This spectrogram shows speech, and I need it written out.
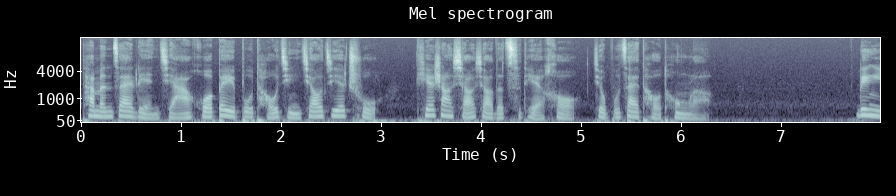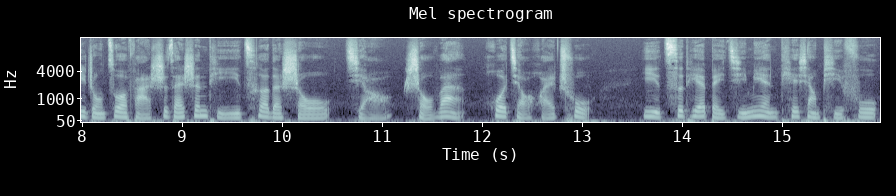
他们在脸颊或背部头颈交接处贴上小小的磁铁后，就不再头痛了。另一种做法是在身体一侧的手脚、手腕或脚踝处，以磁铁北极面贴向皮肤；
